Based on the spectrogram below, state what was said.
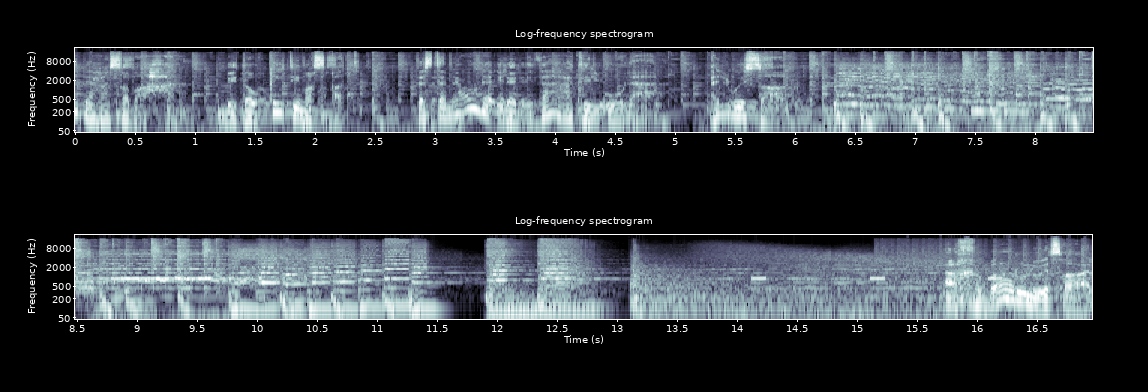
السابعة صباحا بتوقيت مسقط. تستمعون إلى الإذاعة الأولى الوصال. أخبار الوصال.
